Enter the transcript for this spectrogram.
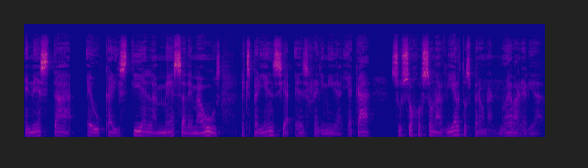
en esta Eucaristía en la mesa de Maús, la experiencia es redimida y acá sus ojos son abiertos para una nueva realidad.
